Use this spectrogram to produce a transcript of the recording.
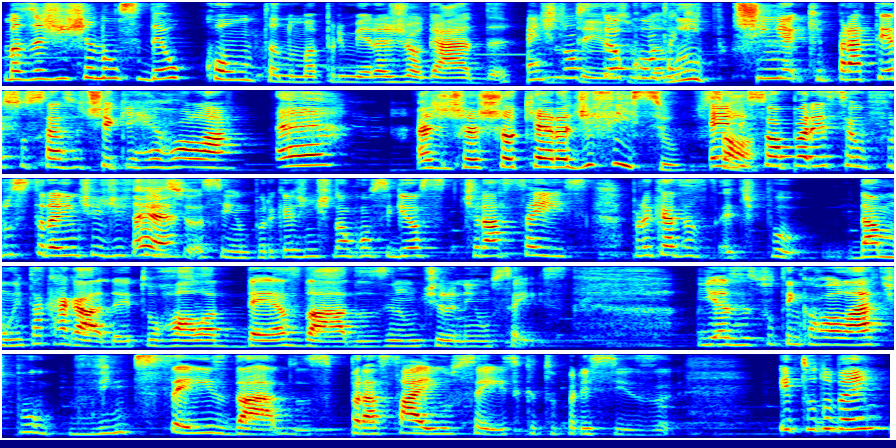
Mas a gente não se deu conta numa primeira jogada. A gente não se Tales deu conta que, tinha, que pra ter sucesso tinha que rerolar. É. A gente achou que era difícil. Só. Ele só pareceu frustrante e difícil, assim, porque a gente não conseguiu tirar seis. Porque às vezes, é, tipo, dá muita cagada e tu rola 10 dados e não tira nenhum seis. E às vezes tu tem que rolar, tipo, 26 dados pra sair o seis que tu precisa. E tudo bem,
